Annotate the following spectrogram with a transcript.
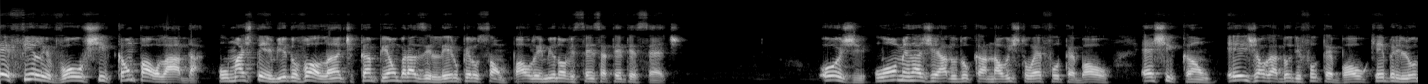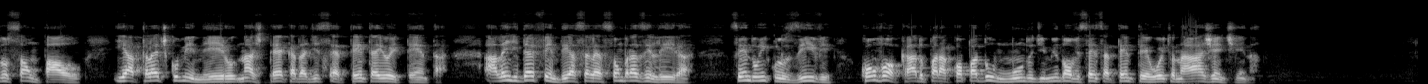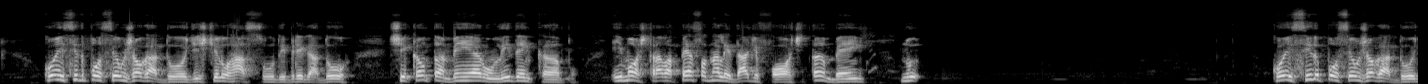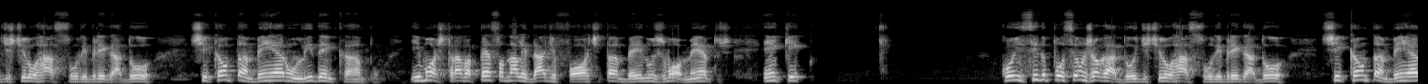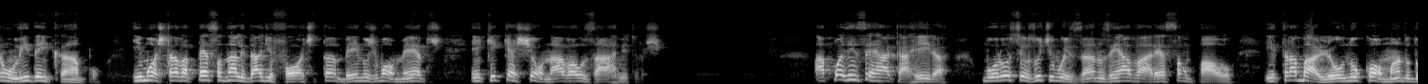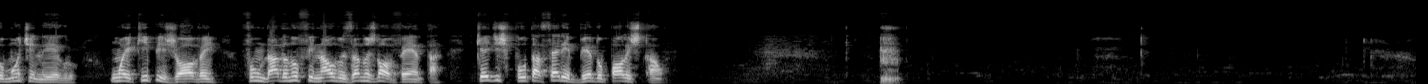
Que fim levou o Chicão Paulada, o mais temido volante campeão brasileiro pelo São Paulo em 1977? Hoje, o homenageado do canal Isto é Futebol é Chicão, ex-jogador de futebol que brilhou no São Paulo e Atlético Mineiro nas décadas de 70 e 80, além de defender a seleção brasileira, sendo inclusive convocado para a Copa do Mundo de 1978 na Argentina. Conhecido por ser um jogador de estilo raçudo e brigador, Chicão também era um líder em campo e mostrava personalidade forte também no. Conhecido por ser um jogador de estilo raçudo e brigador, Chicão também era um líder em campo e mostrava personalidade forte também nos momentos em que. Conhecido por ser um jogador de estilo raçudo e brigador, Chicão também era um líder em campo e mostrava personalidade forte também nos momentos em que questionava os árbitros. Após encerrar a carreira, morou seus últimos anos em Avaré, São Paulo, e trabalhou no comando do Montenegro, uma equipe jovem fundada no final dos anos 90, que disputa a Série B do Paulistão.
